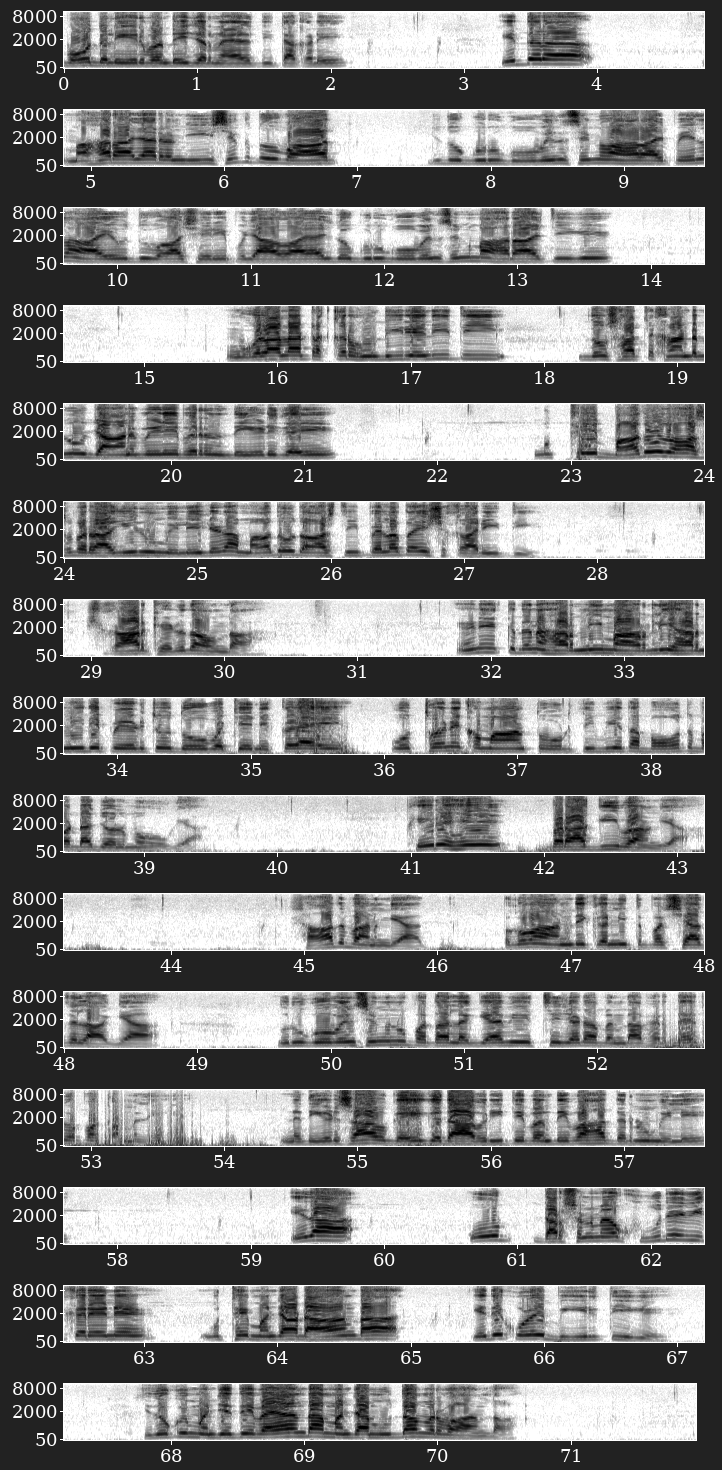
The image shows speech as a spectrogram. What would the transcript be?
ਬਹੁਤ ਦਲੇਰ ਬੰਦੇ ਜਰਨੈਲ ਦੀ ਤਕੜੇ। ਇਧਰ ਮਹਾਰਾਜਾ ਰਣਜੀਤ ਸਿੰਘ ਤੋਂ ਬਾਅਦ ਜਦੋਂ ਗੁਰੂ ਗੋਬਿੰਦ ਸਿੰਘ ਮਹਾਰਾਜ ਪਹਿਲਾਂ ਆਏ, ਉਦੋਂ ਬਾਅਦ ਸ਼ੇਰੇ ਪੰਜਾਬ ਆਇਆ, ਜਦੋਂ ਗੁਰੂ ਗੋਬਿੰਦ ਸਿੰਘ ਮਹਾਰਾਜ ਸੀਗੇ, ਮੁਗਲਾਂ ਨਾਲ ਟੱਕਰ ਹੁੰਦੀ ਰਹਿੰਦੀ ਤੀ ਦੋ ਸੱਚਖੰਡ ਨੂੰ ਜਾਣ ਵੇਲੇ ਫਿਰ ਨੰਦੇੜ ਗਏ, ਉੱਥੇ ਮਾਧੋ ਦਾਸ ਬਰਾਗੀ ਨੂੰ ਮਿਲੇ, ਜਿਹੜਾ ਮਾਧੋ ਦਾਸ ਸੀ, ਪਹਿਲਾਂ ਤਾਂ ਇਹ ਸ਼ਿਕਾਰੀ ਸੀ। ਸ਼ਿਕਾਰ ਖੇਡਦਾ ਹੁੰਦਾ। ਇਹਨੇ ਇੱਕ ਦਿਨ ਹਰਨੀ ਮਾਰ ਲਈ, ਹਰਨੀ ਦੇ ਪੇਟ ਚੋਂ ਦੋ ਬੱਚੇ ਨਿਕਲ ਆਏ। ਉੱਥੋਂ ਇਹਨੇ ਕਮਾਨ ਤੋੜਤੀ ਵੀ, ਇਹ ਤਾਂ ਬਹੁਤ ਵੱਡਾ ਜ਼ੁਲਮ ਹੋ ਗਿਆ। ਫਿਰ ਇਹ ਬਰਾਗੀ ਬਣ ਗਿਆ। ਸਾਧ ਬਣ ਗਿਆ। ਭਗਵਾਨ ਦੀ ਕਰਨੀ ਤਪੱਸਿਆ ਤੇ ਲੱਗ ਗਿਆ। ਗੁਰੂ ਗੋਬਿੰਦ ਸਿੰਘ ਨੂੰ ਪਤਾ ਲੱਗਿਆ ਵੀ ਇੱਥੇ ਜਿਹੜਾ ਬੰਦਾ ਫਿਰਦਾ ਹੈ ਤੋਂ ਆਪਾਂ ਕੰਮ ਲਈਏ ਨਦੀੜ ਸਾਹਿਬ ਗਏ, ਗਦਾਵਰੀ ਤੇ ਬੰਦੇ ਬਹਾਦਰ ਨੂੰ ਮਿਲੇ। ਇਹਦਾ ਉਹ ਦਰਸ਼ਨ ਮੈਂ ਖੂਹ ਦੇ ਵੀ ਕਰੇ ਨੇ, ਉੱਥੇ ਮੰਜਾ ਡਾਣ ਦਾ, ਇਹਦੇ ਕੋਲੇ ਵੀਰ ਤੀਗੇ। ਜਦੋਂ ਕੋਈ ਮੰਜੇ ਤੇ ਬਹਿ ਜਾਂਦਾ, ਮੰਜਾ ਮੁੱਦਾ ਮਰਵਾਉਣ ਦਾ।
